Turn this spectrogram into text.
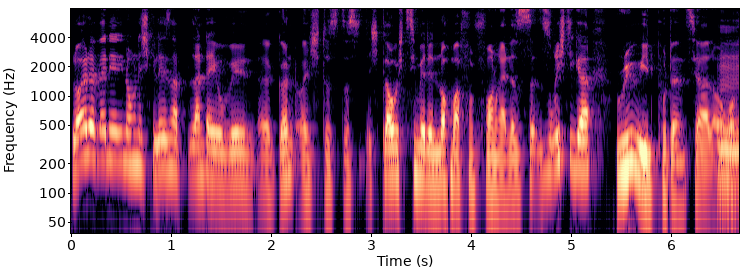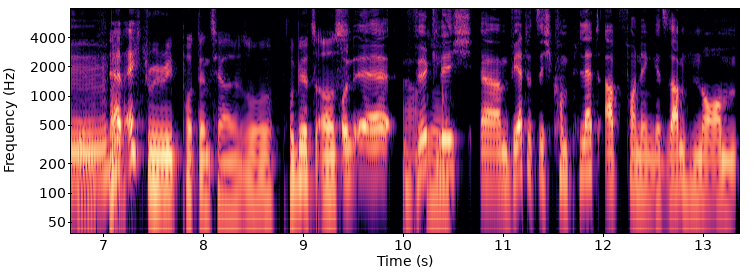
Leute, wenn ihr ihn noch nicht gelesen habt, Land der Juwelen, äh, gönnt euch das. das ich glaube, ich ziehe mir den noch mal von vorn rein. Das ist so richtiger Reread-Potenzial auch auf jeden Mhm. Er Fall. hat echt Reread-Potenzial. So, probiert's aus. Und äh, Ja, wirklich ähm, wertet sich komplett ab von den gesamten Normen,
